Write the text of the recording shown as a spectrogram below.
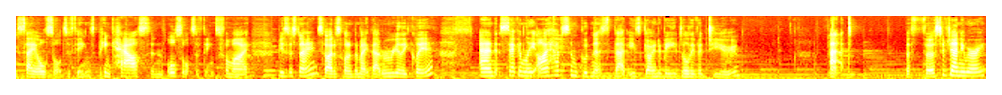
say all sorts of things, pink house, and all sorts of things for my business name. So I just wanted to make that really clear. And secondly, I have some goodness that is going to be delivered to you at the 1st of January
